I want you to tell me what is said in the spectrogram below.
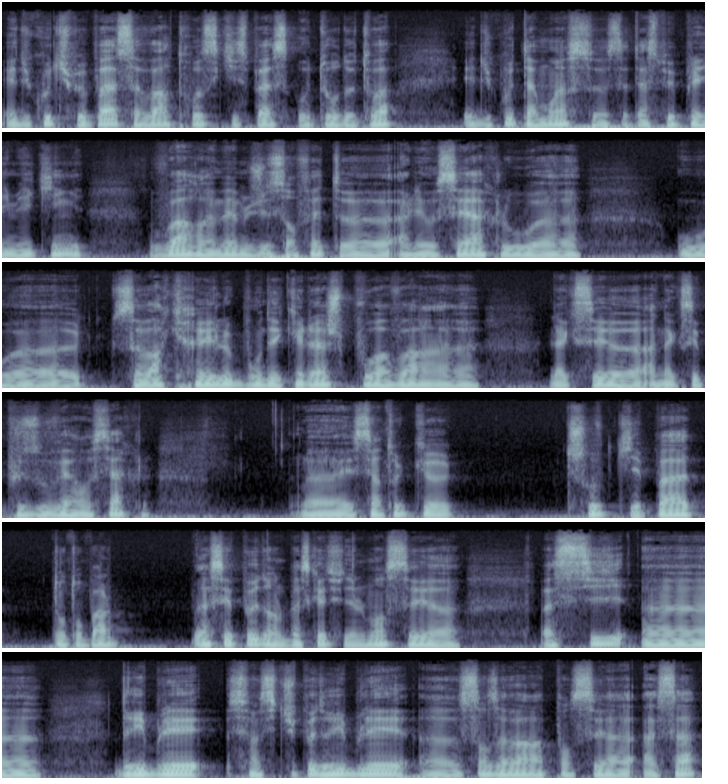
Et du coup, tu peux pas savoir trop ce qui se passe autour de toi. Et du coup, tu as moins cet aspect playmaking, voire euh, même juste, en fait, euh, aller au cercle ou, ou savoir créer le bon décalage pour avoir l'accès, un accès plus ouvert au cercle. et c'est un truc que je trouve qui est pas dont on parle assez peu dans le basket finalement, c'est bah, si euh, dribbler, si tu peux dribbler euh, sans avoir à penser à, ça,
